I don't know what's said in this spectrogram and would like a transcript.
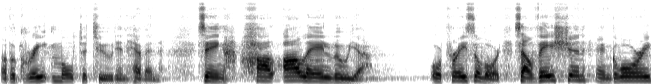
of a great multitude in heaven saying, Hallelujah or praise the Lord. Salvation and glory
